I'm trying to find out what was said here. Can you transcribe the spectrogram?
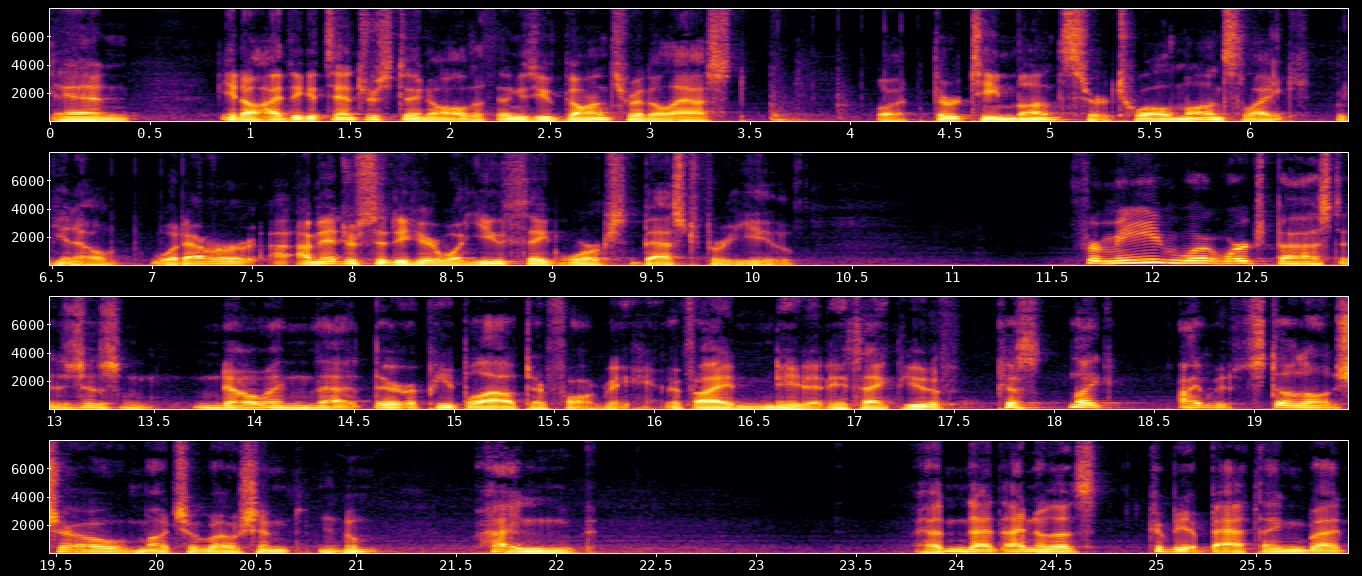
And you know, I think it's interesting all the things you've gone through the last what 13 months or 12 months. Like you know, whatever. I'm interested to hear what you think works best for you. For me, what works best is just knowing that there are people out there for me if I need anything. Beautiful. Because like I still don't show much emotion. Mhm. and and that I know that could be a bad thing, but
